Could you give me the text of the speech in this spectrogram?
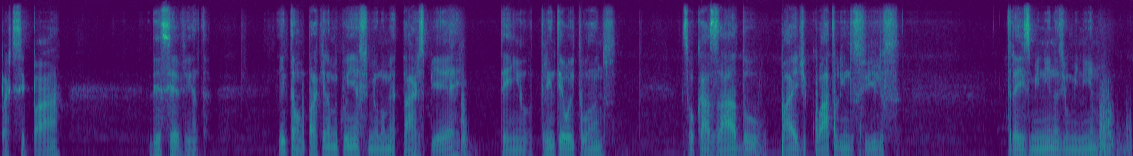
Participar desse evento. Então, para quem não me conhece, meu nome é Tardes Pierre, tenho 38 anos, sou casado, pai de quatro lindos filhos, três meninas e um menino.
